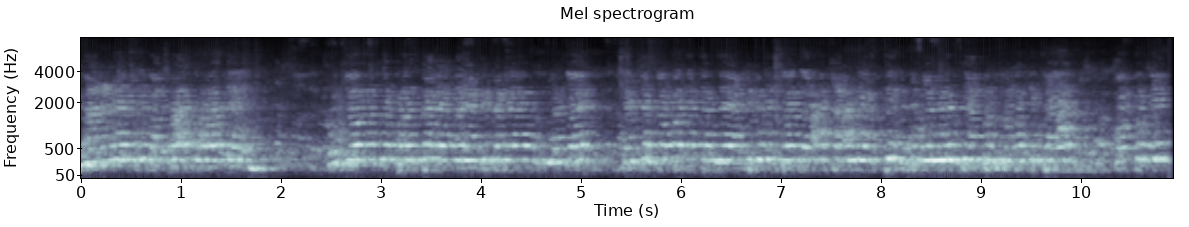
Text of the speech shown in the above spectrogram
माननीय श्री बापराव उद्योगरत्न पुरस्कार यांना या ठिकाणी त्यांच्यासोबत त्यांच्या या ठिकाणी असतील विनंती आपण सोबत आहे कौटुंबिक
